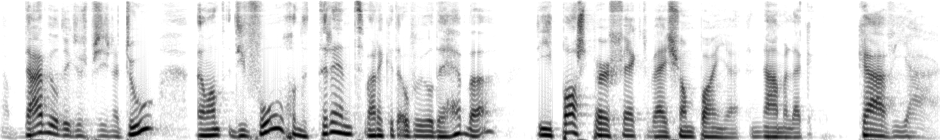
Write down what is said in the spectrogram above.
nou, daar wilde ik dus precies naartoe. Eh, Want die volgende trend waar ik het over wilde hebben, die past perfect bij champagne, namelijk caviar.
